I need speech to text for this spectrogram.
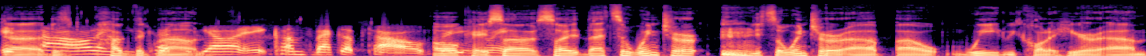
It's uh, tall does it and hug you the cut ground? The yard and it comes back up tall. Okay, green. so so that's a winter. it's a winter uh, uh, weed we call it here. Um,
